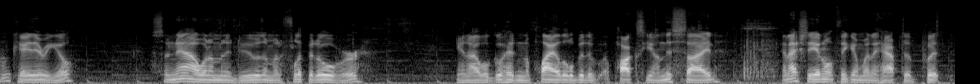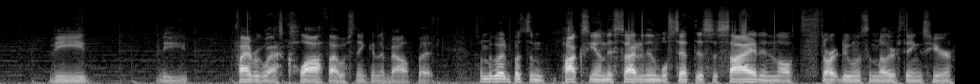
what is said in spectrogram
Okay, there we go. So now what I'm going to do is I'm going to flip it over and I will go ahead and apply a little bit of epoxy on this side. And actually I don't think I'm going to have to put the, the fiberglass cloth I was thinking about, but so I'm going to go ahead and put some epoxy on this side and then we'll set this aside and I'll start doing some other things here.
